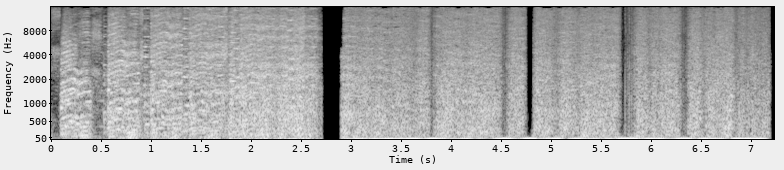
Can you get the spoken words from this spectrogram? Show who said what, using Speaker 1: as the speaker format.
Speaker 1: FM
